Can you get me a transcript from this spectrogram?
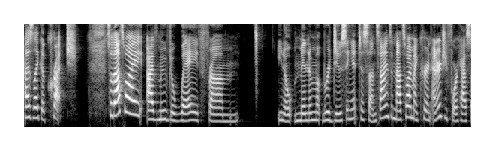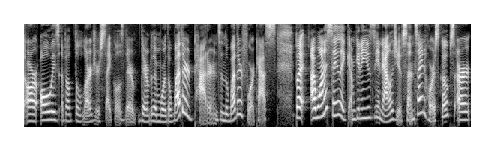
as like a crutch so that's why I've moved away from you know, minimum reducing it to sun signs. And that's why my current energy forecasts are always about the larger cycles. They're they're, they're more the weathered patterns and the weather forecasts. But I want to say, like, I'm gonna use the analogy of sun sign horoscopes are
